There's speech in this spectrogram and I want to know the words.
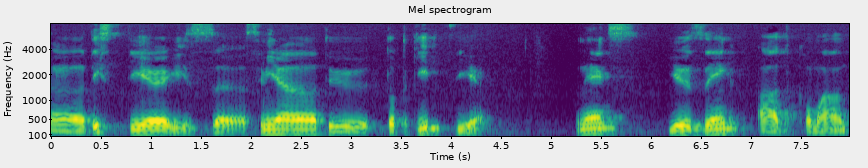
Uh, this tier is uh, similar to .git tier. Next, using add command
